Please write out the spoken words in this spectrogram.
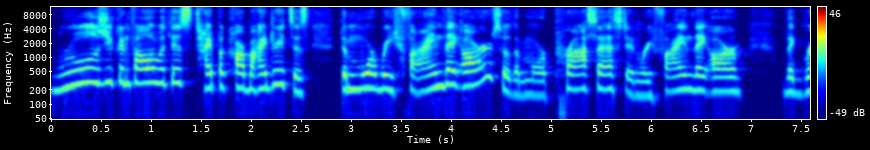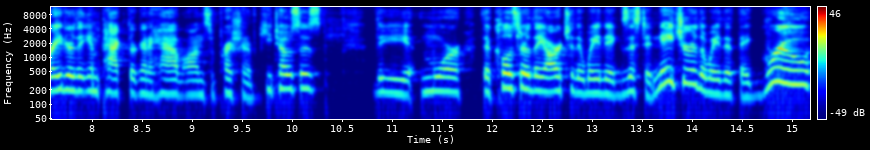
rules you can follow with this type of carbohydrates is the more refined they are, so the more processed and refined they are, the greater the impact they're going to have on suppression of ketosis. The more, the closer they are to the way they exist in nature, the way that they grew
